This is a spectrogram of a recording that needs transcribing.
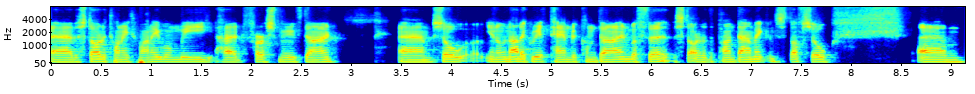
uh, the start of 2020 when we had first moved down. Um, so you know, not a great time to come down with the, the start of the pandemic and stuff. So, um,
